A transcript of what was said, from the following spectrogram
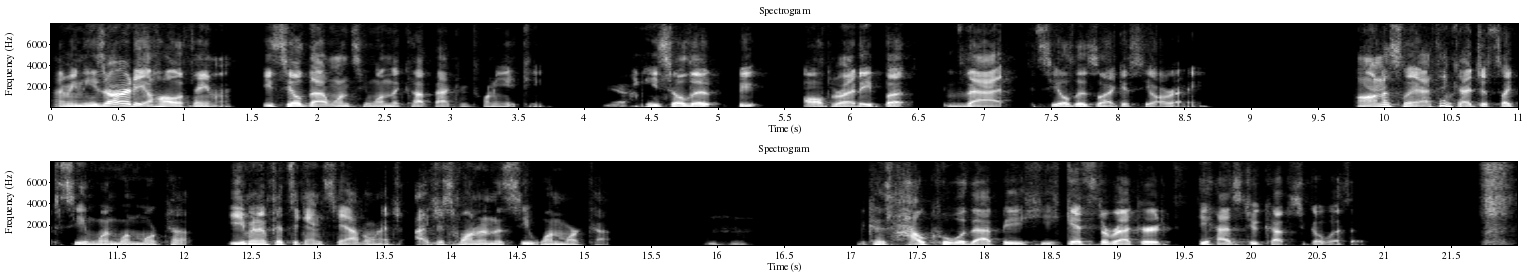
I mean, he's already a Hall of Famer. He sealed that once he won the cup back in 2018. Yeah. He sealed it already, but that sealed his legacy already. Honestly, I think I'd just like to see him win one more cup. Even if it's against the Avalanche, I just want him to see one more cup. Mm-hmm. Because how cool would that be? He gets the record, he has two cups to go with it.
